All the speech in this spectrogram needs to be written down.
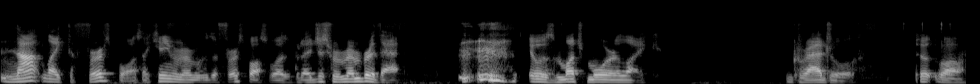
not like the first boss. I can't even remember who the first boss was, but I just remember that it was much more like gradual. It, well,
